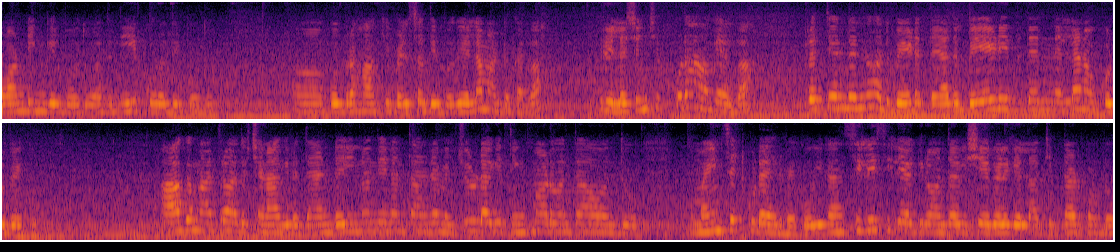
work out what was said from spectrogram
ಬಾಂಡಿಂಗ್ ಇರ್ಬೋದು, ಅದು ನೀರು ಕೊಡೋದಿರ್ಬೋದು ಗೊಬ್ಬರ ಹಾಕಿ ಬೆಳೆಸೋದಿರ್ಬೋದು, ಎಲ್ಲ ಮಾಡಬೇಕಲ್ವಾ? ರಿಲೇಷನ್ಶಿಪ್ ಕೂಡ ಹಾಗೆ ಅಲ್ವಾ? ಪ್ರತಿಯೊಂದನ್ನು ಅದು ಬೇಡುತ್ತೆ. ಅದು ಬೇಡಿದ್ದನ್ನೆಲ್ಲ ನಾವು ಕೊಡಬೇಕು. ಆಗ ಮಾತ್ರ ಅದು ಚೆನ್ನಾಗಿರುತ್ತೆ. ಆ್ಯಂಡ್ ಇನ್ನೊಂದೇನಂತ ಅಂದರೆ ಆಗಿ ಥಿಂಕ್ ಮಾಡುವಂತಹ ಒಂದು ಮೈಂಡ್ಸೆಟ್ ಕೂಡ ಇರಬೇಕು. ಈಗ ಸಿಲಿ ಸಿಲಿ ಸಿಲಿಯಾಗಿರೋವಂಥ ವಿಷಯಗಳಿಗೆಲ್ಲ ಕಿತ್ತಾಡಿಕೊಂಡು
